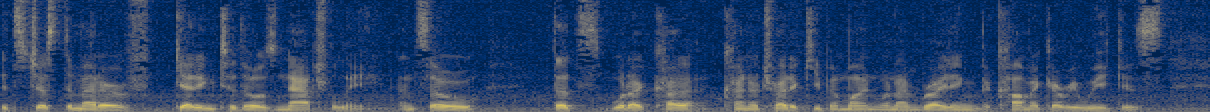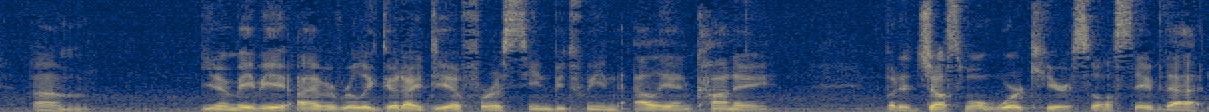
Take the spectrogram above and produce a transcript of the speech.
it's just a matter of getting to those naturally, and so that's what I kind of try to keep in mind when I'm writing the comic every week. Is um, you know maybe I have a really good idea for a scene between Ali and Kane, but it just won't work here, so I'll save that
